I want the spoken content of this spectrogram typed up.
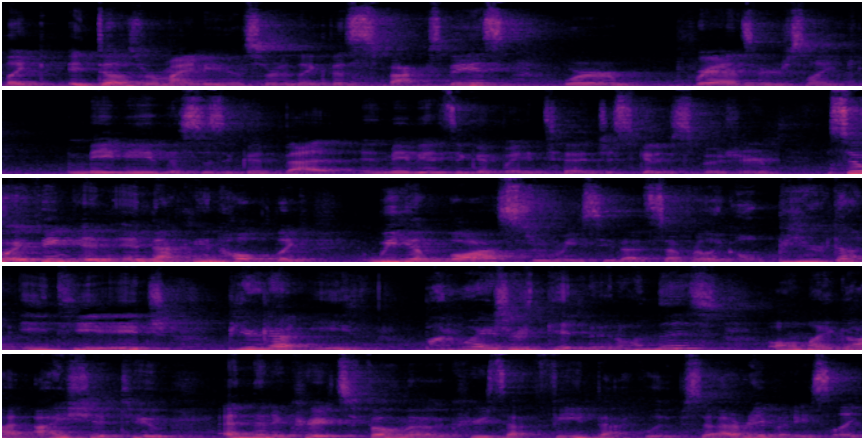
like it does remind me of sort of like this SPAC space where brands are just like maybe this is a good bet and maybe it's a good way to just get exposure. So I think and, and that can help like we get lost when we see that stuff. We're like, oh beer.eth, beer.eth, Budweiser's getting in on this. Oh my god, I should too. And then it creates FOMO, it creates that feedback loop. So everybody's like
